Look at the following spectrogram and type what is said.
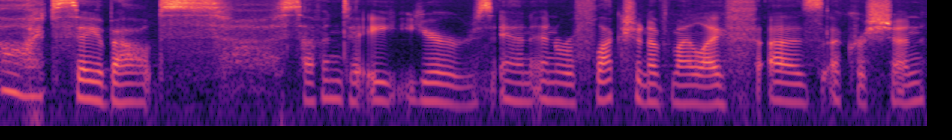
oh, I'd say about seven to eight years. And in reflection of my life as a Christian,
